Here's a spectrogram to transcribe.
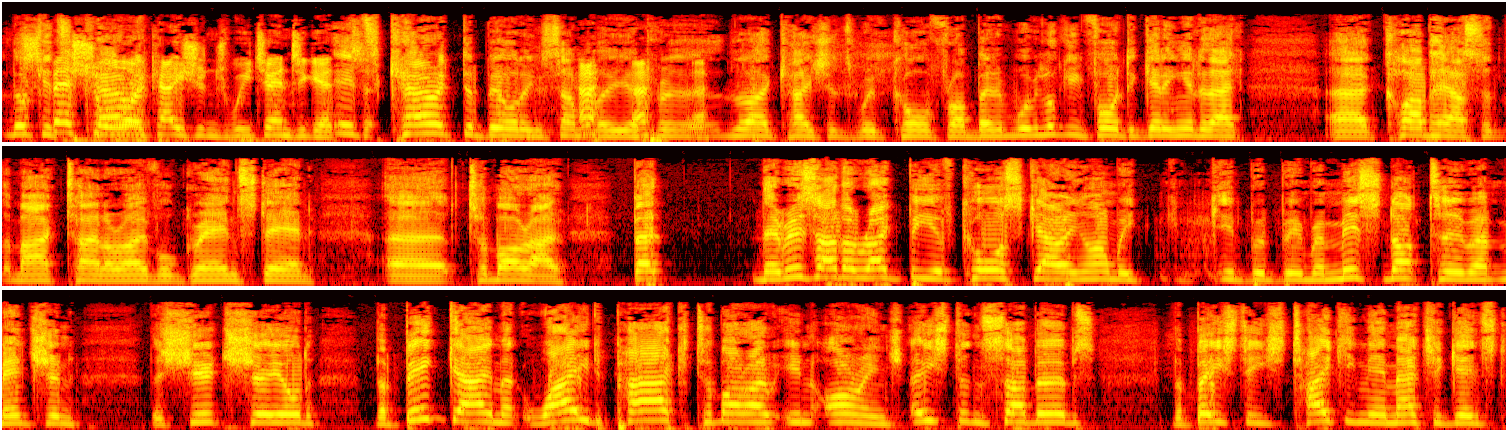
Look, special char- locations we tend to get. It's character building some of the locations we've called from, but we're looking forward to getting into that uh, clubhouse at the Mark Taylor Oval grandstand uh, tomorrow. But there is other rugby, of course, going on. We it would be remiss not to uh, mention the Shute Shield, the big game at Wade Park tomorrow in Orange, eastern suburbs. The Beasties taking their match against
